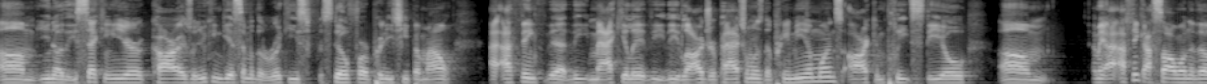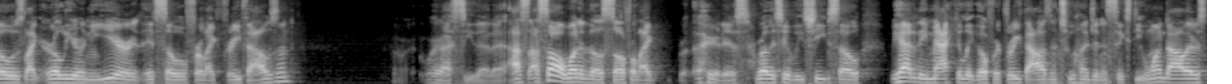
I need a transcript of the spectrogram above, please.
um, you know, these second year cards where you can get some of the rookies still for a pretty cheap amount, I, I think that the immaculate, the, the larger patch ones, the premium ones are complete steal. Um, I mean, I, I think I saw one of those like earlier in the year. It sold for like three thousand. Where did I see that at? I, I saw one of those sold for like here it is, relatively cheap. So we had an immaculate go for three thousand two hundred and sixty one dollars,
